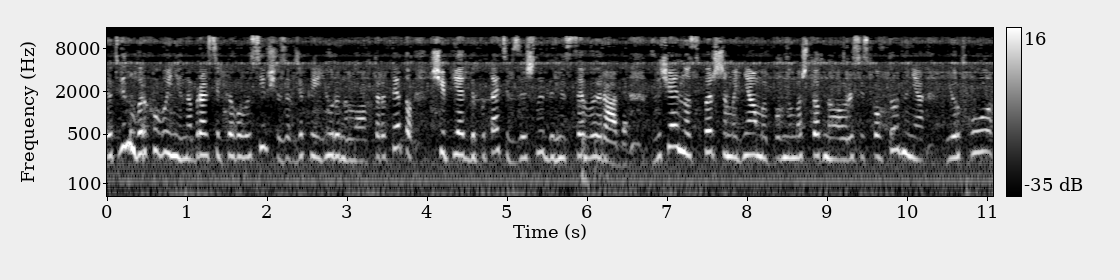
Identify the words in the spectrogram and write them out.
І от він у верховині набрав стільки голосів, що завдяки Юриному авторитету ще п'ять депутатів зайшли до місцевої ради. Звичайно, з першими днями повномасштабного російського вторгнення Юрко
